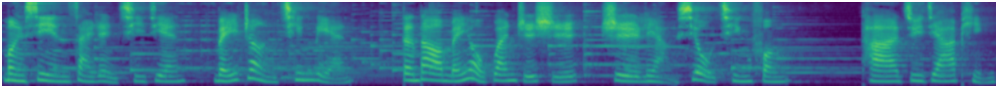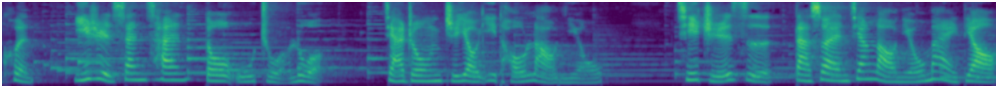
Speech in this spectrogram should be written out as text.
孟信在任期间为政清廉，等到没有官职时是两袖清风。他居家贫困，一日三餐都无着落，家中只有一头老牛。其侄子打算将老牛卖掉，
